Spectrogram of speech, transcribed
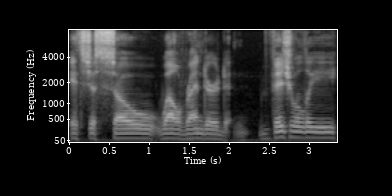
it's just so well rendered visually.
